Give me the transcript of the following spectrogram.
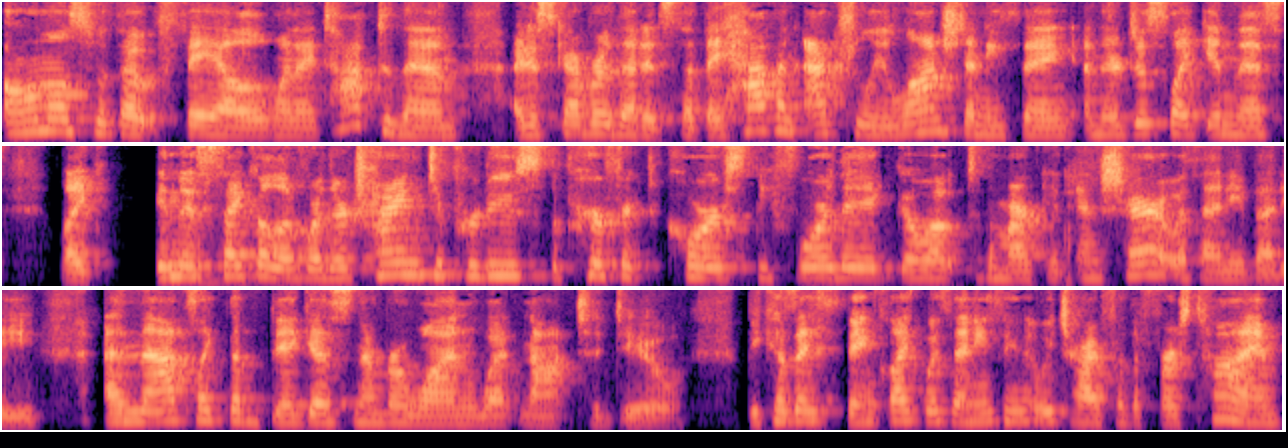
almost without fail. When I talk to them, I discover that it's that they haven't actually launched anything, and they're just like in this like in this cycle of where they're trying to produce the perfect course before they go out to the market and share it with anybody. And that's like the biggest number one what not to do. Because i think like with anything that we try for the first time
